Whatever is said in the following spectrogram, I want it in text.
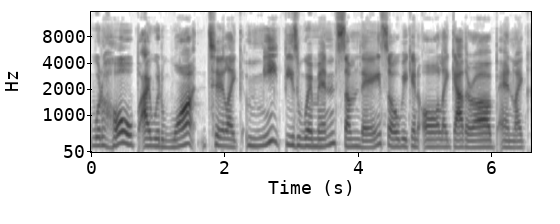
would hope I would want to like meet these women someday so we can all like gather up and like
